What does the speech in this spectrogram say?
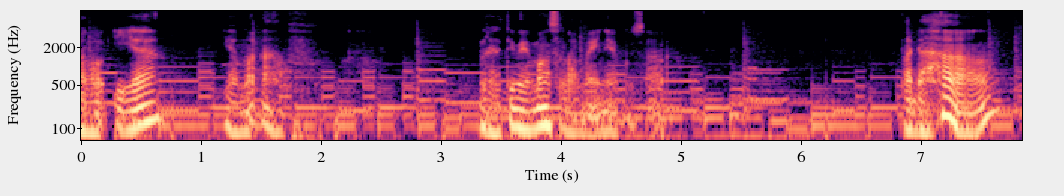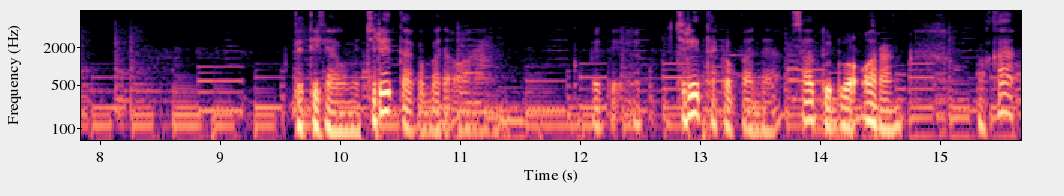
Kalau iya, ya maaf. Berarti memang selama ini aku salah. Padahal ketika aku mencerita kepada orang, cerita kepada satu dua orang, maka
